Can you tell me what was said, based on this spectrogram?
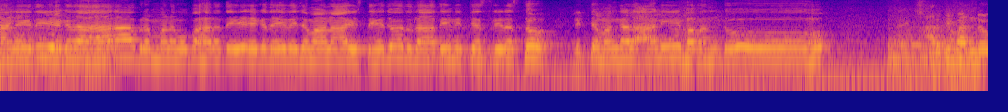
అనేది ఏకదా బ్రహ్మణముపహరతి ఏకదైవ యజమానాయుస్తేజో దదాతి నిత్య శ్రీరస్తు నిత్యమంగళాని భవంతు. అరటిపండు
